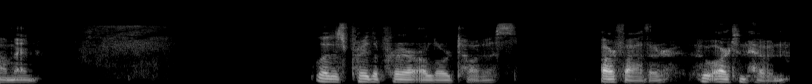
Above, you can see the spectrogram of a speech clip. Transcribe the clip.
Amen. Let us pray the prayer our Lord taught us. Our Father, who art in heaven,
